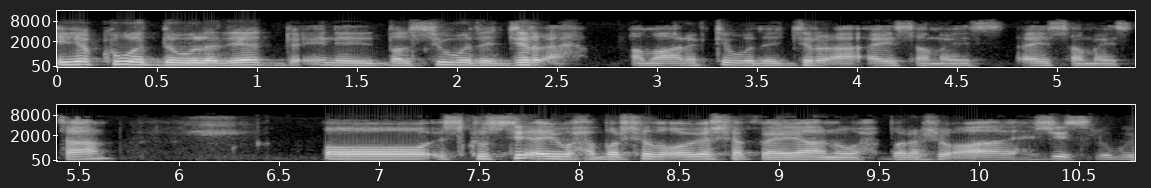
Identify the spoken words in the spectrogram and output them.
iyo kuwa dowladeedba inay bal si wada jir ah ama aragti wada jir ah ay samays ay samaystaan oo isku si ay waxbarashada oga shaqeeyaan oo waxbarasho aan heshiis lagu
